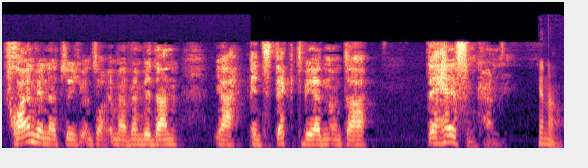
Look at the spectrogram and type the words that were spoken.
freuen wir natürlich uns auch immer, wenn wir dann ja entdeckt werden und da helfen können. Genau.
